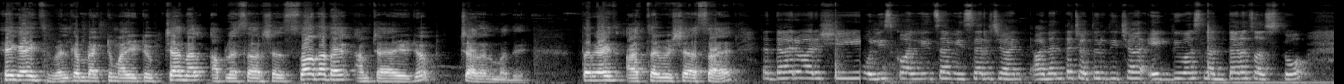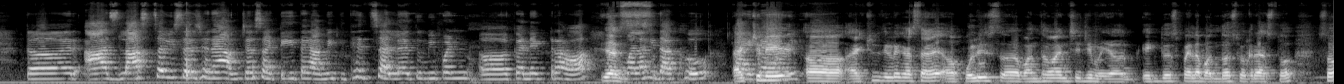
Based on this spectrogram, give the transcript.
Hey guys welcome back to my YouTube channel आपलं सहर्ष स्वागत आहे आमच्या या युट्यूब चॅनलमध्ये तर गाईज आजचा विषय असा आहे. तर दरवर्षी पोलीस कॉलनीचा विसर्जन अनंत चतुर्थीच्या एक दिवस नंतरच असतो. तर आज लास्टचं विसर्जन आहे आमच्यासाठी. तर आम्ही तिथेच चाललोय. तुम्ही पण कनेक्ट राहा. Yes. तुम्हालाही दाखवू. ऍक्च्युली ऍक्च्युली तिकडे कसं आहे अ, पोलीस अ, बांधवांची जी अ, एक दिवस पहिला बंदोबस्त वगैरे असतो. सो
